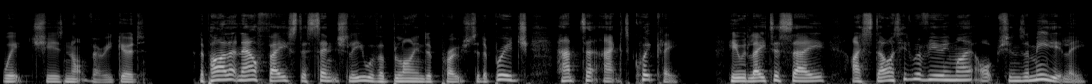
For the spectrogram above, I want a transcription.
which is not very good. The pilot, now faced essentially with a blind approach to the bridge, had to act quickly. He would later say, I started reviewing my options immediately.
